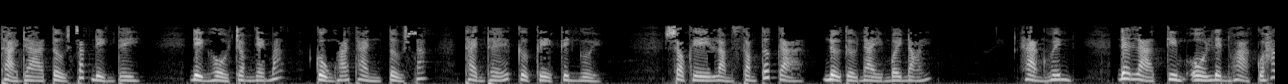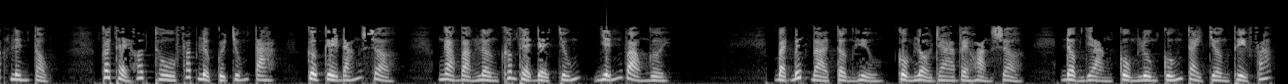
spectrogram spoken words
thả ra tự sắc điện ti. Điện hồ trong nháy mắt cũng hóa thành tự sắc, thành thế cực kỳ kinh người. Sau khi làm xong tất cả, nữ tử này mới nói. Hàng huynh, đây là kim ô linh hỏa của hắc linh tộc, có thể hấp thu pháp lực của chúng ta, cực kỳ đáng sợ, ngàn vạn lần không thể để chúng dính vào người. Bạch Bích và Tần Hiệu cũng lộ ra vẻ hoàng sợ, đồng dạng cùng luôn cuốn tay chân thi pháp.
